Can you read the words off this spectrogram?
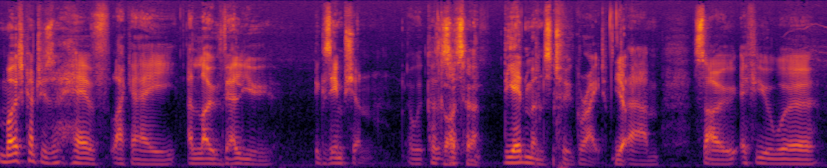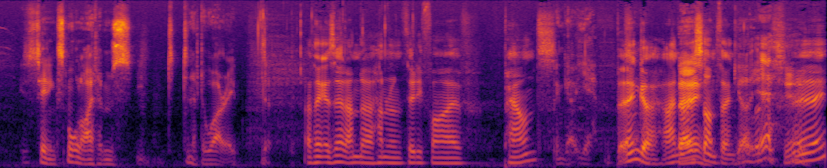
Most countries have like a, a low value exemption because Gotcha. the admin's too great. Yep. Um, so if you were sending small items, didn't have to worry. I think is that under 135 pounds. And go, yeah, Bingo! I know Bang. something. Yeah, yeah. at you. Eh?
